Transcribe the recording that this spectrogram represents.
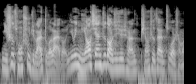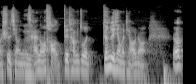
你是从数据来得来的，因为你嗯要先知道这些球员平时在做什么事情，你嗯才能好对他们做针对性的调整。然后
